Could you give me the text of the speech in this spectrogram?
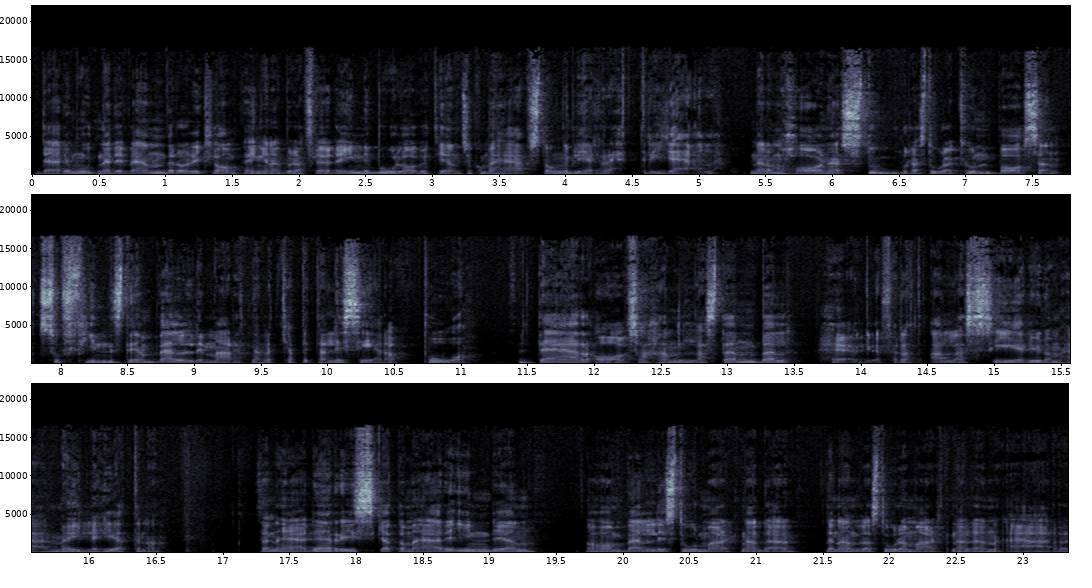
Däremot när det vänder och reklampengarna börjar flöda in i bolaget igen så kommer hävstången bli rätt rejäl. När de har den här stora, stora kundbasen så finns det en väldig marknad att kapitalisera på. Därav så handlas den väl högre för att alla ser ju de här möjligheterna. Sen är det en risk att de är i Indien och har en väldigt stor marknad där. Den andra stora marknaden är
